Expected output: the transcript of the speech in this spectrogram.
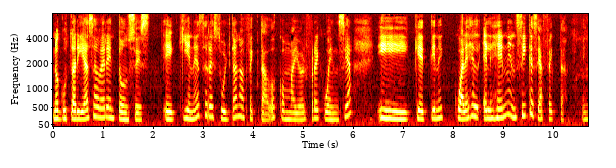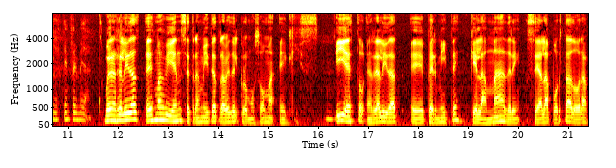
Nos gustaría saber entonces eh, quiénes resultan afectados con mayor frecuencia y que tiene, cuál es el, gen en sí que se afecta en esta enfermedad. Bueno, en realidad es más bien se transmite a través del cromosoma X. Y esto en realidad eh, permite que la madre sea la portadora,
